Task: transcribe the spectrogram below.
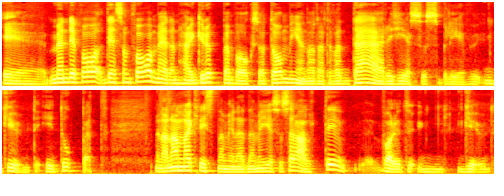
Eh, men det, var, det som var med den här gruppen var också att de menade att det var där Jesus blev Gud i dopet. Men andra kristna menade att Jesus har alltid varit Gud.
